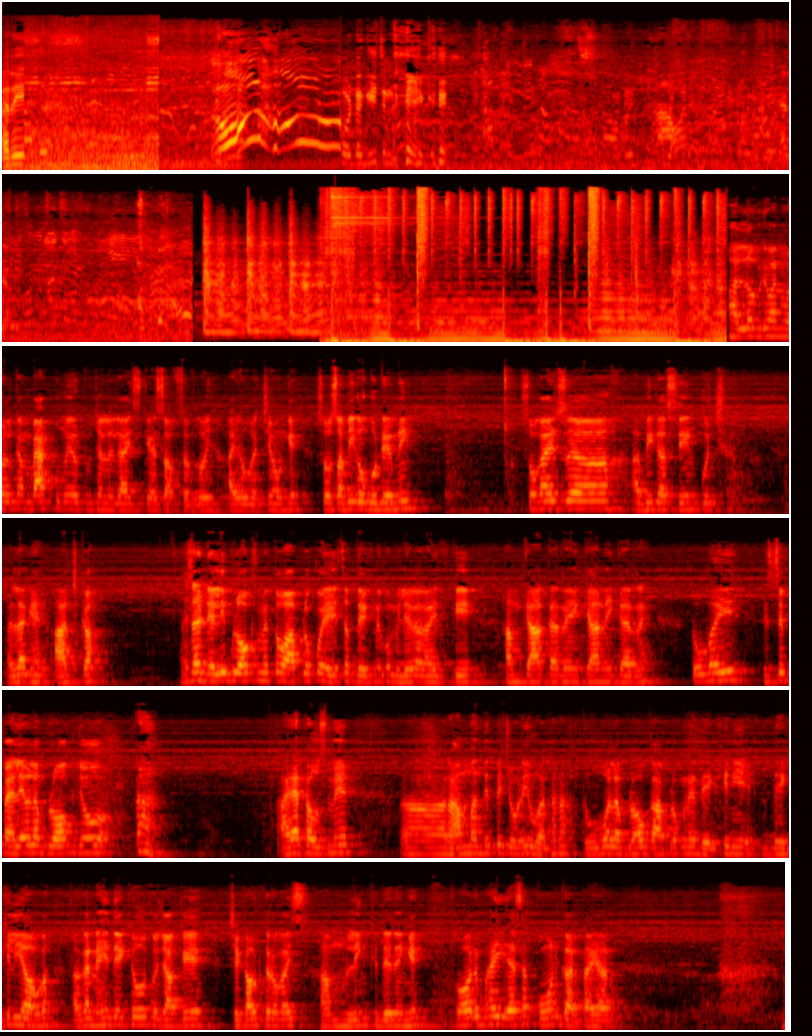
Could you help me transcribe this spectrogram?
अरे। फ़ोटो खींचना एक hello everyone welcome back to my YouTube channel guys कैसे आप सभी को आई होप अच्छे होंगे। सो so, सभी को गुड इवनिंग सो गाइस अभी का सीन कुछ अलग है आज का। ऐसा डेली ब्लॉग्स में तो आप लोग को यही सब देखने को मिलेगा गाइस कि हम क्या कर रहे हैं क्या नहीं कर रहे हैं। तो भाई इससे पहले वाला ब्लॉग जो आया था उसमें अ, राम मंदिर पे चोरी हुआ था ना तो वो वाला ब्लॉग आप लोगों ने देख ही नहीं देख ही लिया होगा। अगर नहीं देखे हो तो जाके चेकआउट करो गाइस हम लिंक दे देंगे। और भाई ऐसा कौन करता है यार?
